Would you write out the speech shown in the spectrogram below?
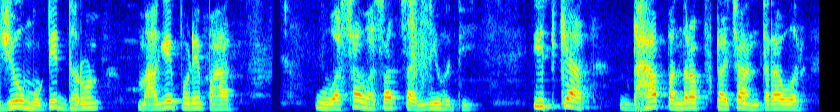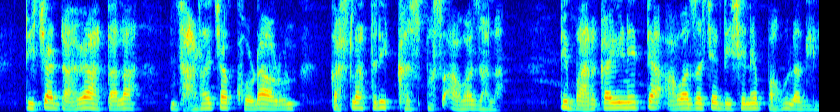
जीव मुठीत धरून मागे पुढे पाहत वसावसा चालली होती. इतक्यात दहा पंधरा फुटाच्या अंतरावर तिच्या डाव्या हाताला झाडाच्या खोडा आडून कसला तरी खसफस आवाज आला. ती बारकाईने त्या आवाजाच्या दिशेने पाहू लागली.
